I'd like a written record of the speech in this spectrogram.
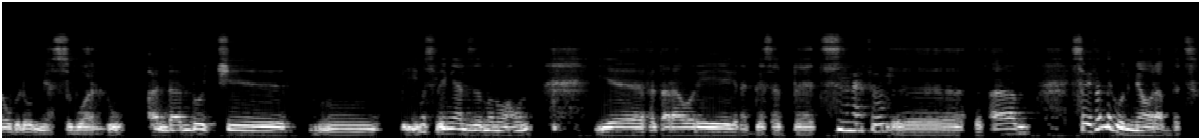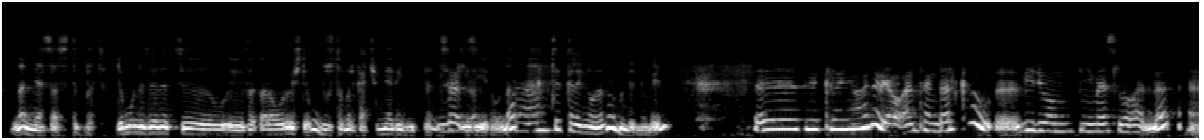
ነው ብለው የሚያስቡ አሉ። አንዳንዶች ይመስለኛል ዘመኑ አሁን የፈጠራ ወሬ የነገሰበት በጣም ሰው የፈለገውን የሚያወራበት እና የሚያሳስትበት ደግሞ እንደዚህ አይነት የፈጠራ ወሬዎች ደግሞ ብዙ ተመልካች የሚያገኝበት ጊዜ ነው እና ትክክለኛው ነገር ምንድን ነው ሜሊ? እ፣ ትክክለኛው ነገር ያው አንተ እንዳልከው ቪዲዮም ይመስለዋል። እ፣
